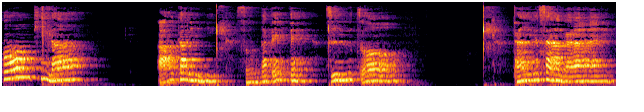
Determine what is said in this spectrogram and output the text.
大きな明かりに育ててずっと絶やさない。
